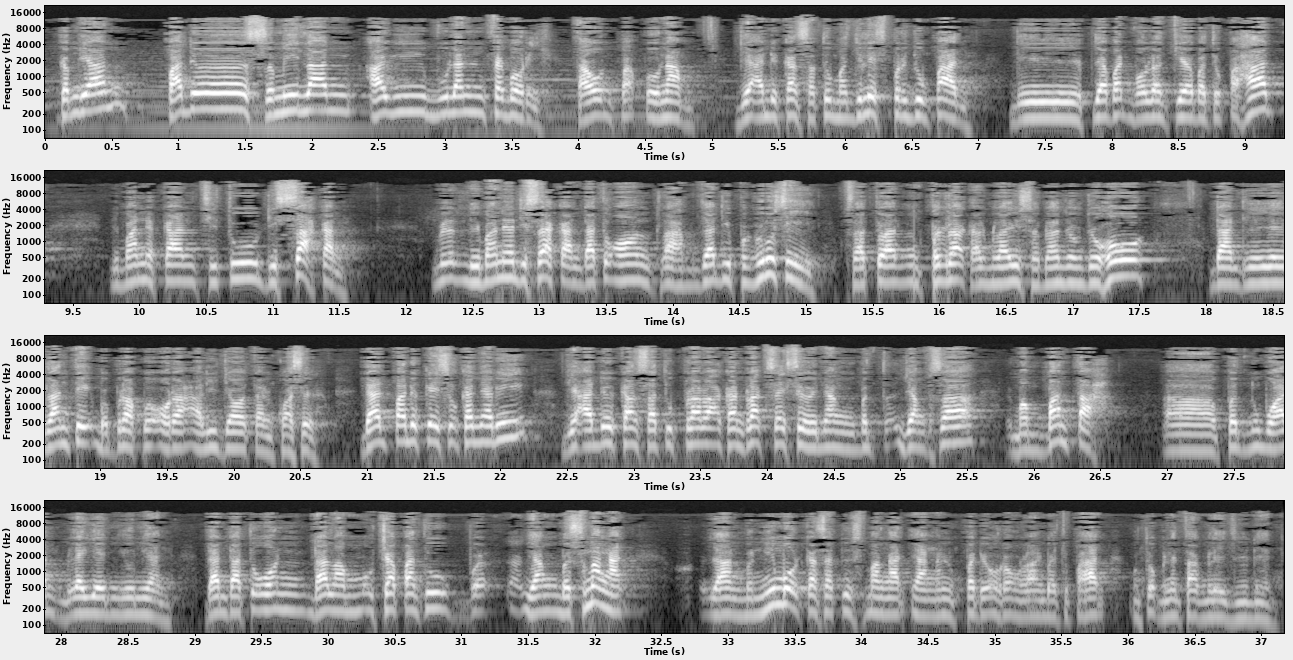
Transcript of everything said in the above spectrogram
Kemudian pada 9 hari bulan Februari tahun 46 diadakan satu majlis perjumpaan di Pejabat Volunteer Batu Pahat di mana kan situ disahkan di mana disahkan Datuk On telah menjadi pengurusi Persatuan Pergerakan Melayu Semenanjung Johor dan dilantik beberapa orang ahli jawatan kuasa. Dan pada keesokan hari diadakan satu perarakan raksasa yang yang besar membantah uh, penubuhan Malayan Union dan Datuk On dalam ucapan tu yang bersemangat yang menimbulkan satu semangat yang kepada orang-orang Batu Pahat untuk menentang Malaysia Union.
